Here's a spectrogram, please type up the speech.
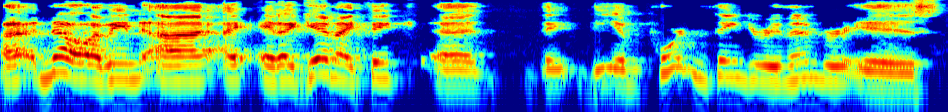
Uh, no, I mean, uh, I, and again, I think uh, the the important thing to remember is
